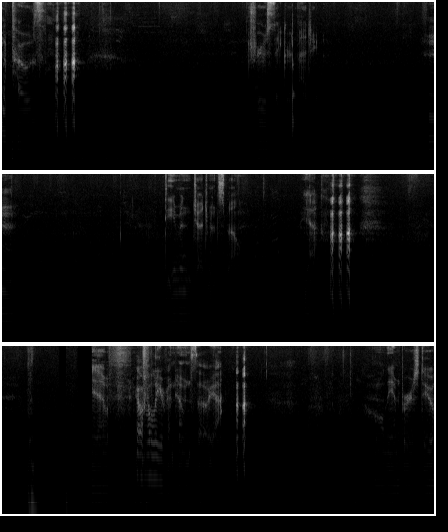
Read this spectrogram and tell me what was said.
The pose. True sacred magic. Hmm. Demon judgment spell. Yeah. yeah, I believe in him, so yeah. All the emperors do.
